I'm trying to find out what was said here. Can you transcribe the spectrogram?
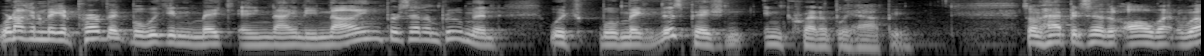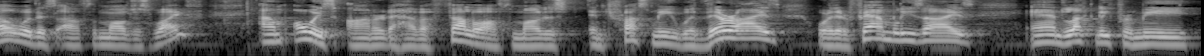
We're not going to make it perfect, but we can make a 99% improvement, which will make this patient incredibly happy. So I'm happy to say that all went well with this ophthalmologist's wife. I'm always honored to have a fellow ophthalmologist entrust me with their eyes or their family's eyes. And luckily for me,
